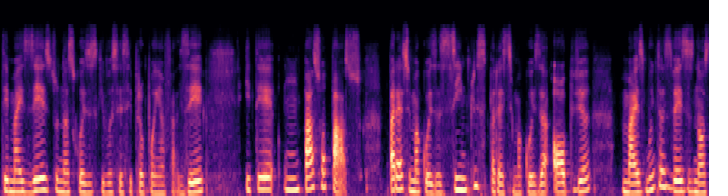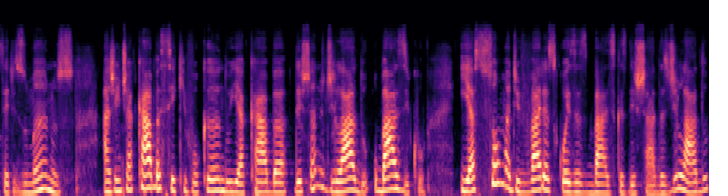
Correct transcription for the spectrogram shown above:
ter mais êxito nas coisas que você se propõe a fazer e ter um passo a passo. Parece uma coisa simples, parece uma coisa óbvia, mas muitas vezes nós seres humanos a gente acaba se equivocando e acaba deixando de lado o básico. E a soma de várias coisas básicas deixadas de lado,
